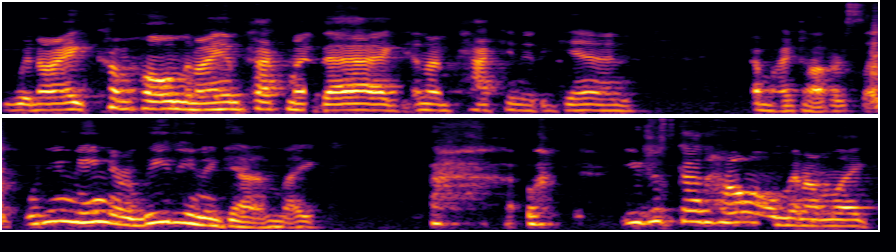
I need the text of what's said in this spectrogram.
when I come home and I unpack my bag and I'm packing it again, and my daughter's like, "What do you mean you're leaving again? Like, you just got home?" And I'm like,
